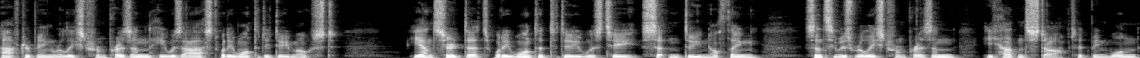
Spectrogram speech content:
after being released from prison, he was asked what he wanted to do most. He answered that what he wanted to do was to sit and do nothing. Since he was released from prison, he hadn't stopped. It had been one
